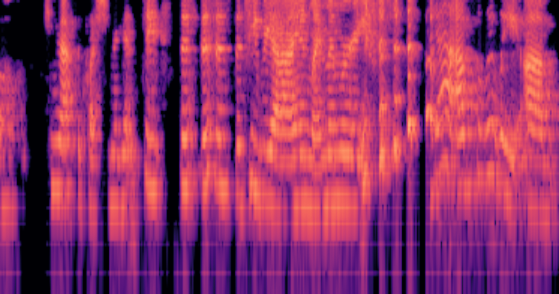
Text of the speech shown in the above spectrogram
Oh, can you ask the question again? See, this this is the TBI in my memory. absolutely. Um,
